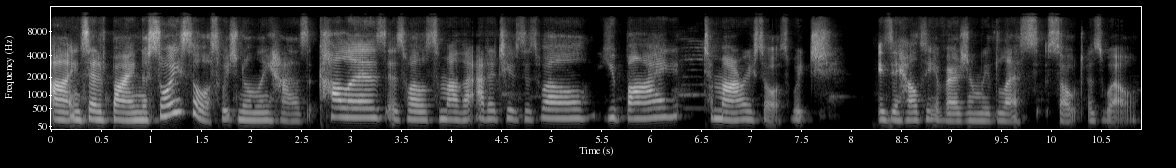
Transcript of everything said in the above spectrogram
uh, instead of buying the soy sauce, which normally has colors as well as some other additives as well, you buy tamari sauce, which is a healthier version with less salt as well.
